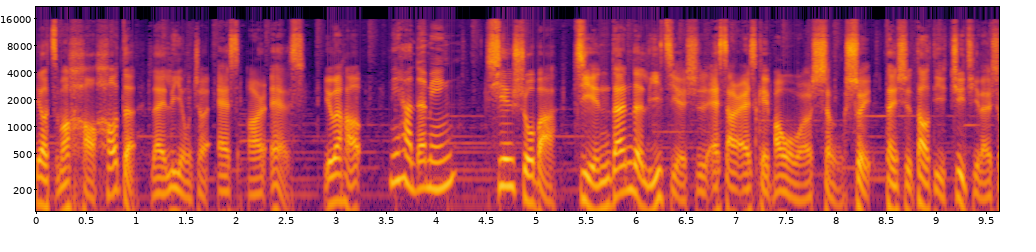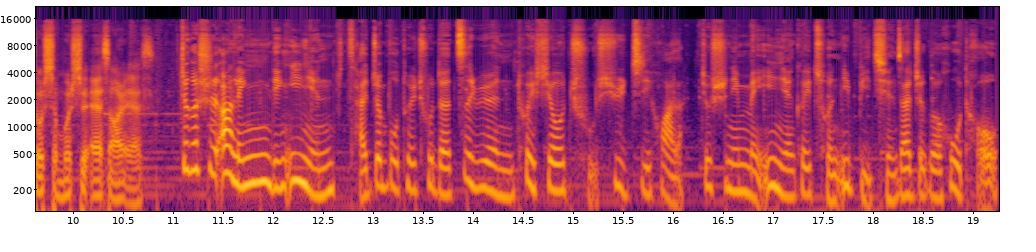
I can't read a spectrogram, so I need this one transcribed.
要怎么好好的来利用这 SRS。渊文好，你好，德明。先说吧，简单的理解是 SRS 可以帮我们省税，但是到底具体来说，什么是 SRS？这个是二零零一年财政部推出的自愿退休储蓄计划了，就是你每一年可以存一笔钱在这个户头，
